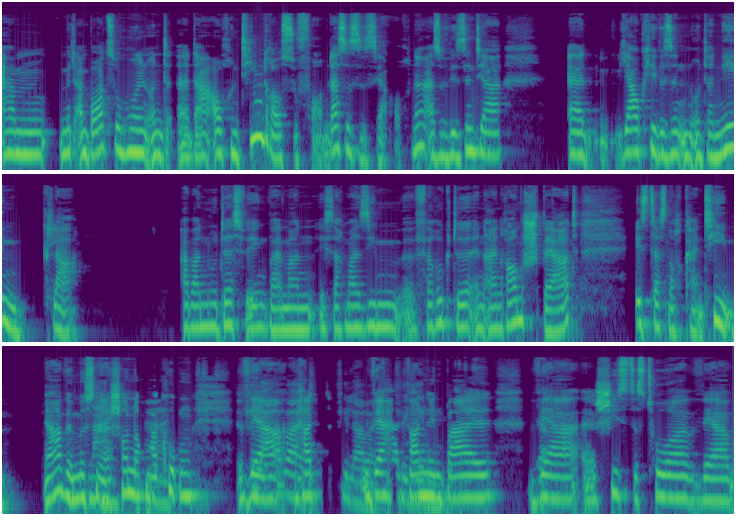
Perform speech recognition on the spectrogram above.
ähm, mit an Bord zu holen und äh, da auch ein Team draus zu formen, das ist es ja auch. Ne? Also wir sind ja äh, ja, okay, wir sind ein Unternehmen, klar. Aber nur deswegen, weil man, ich sag mal, sieben äh, Verrückte in einen Raum sperrt, ist das noch kein Team. Ja, wir müssen Nein, ja schon noch mal nein. gucken, wer Arbeit, hat, wer hat wann jeden. den Ball, wer äh, schießt das Tor, wer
